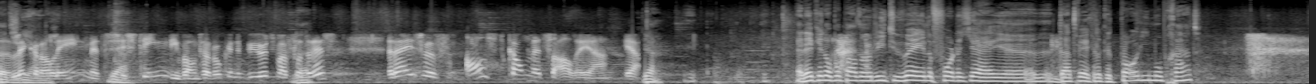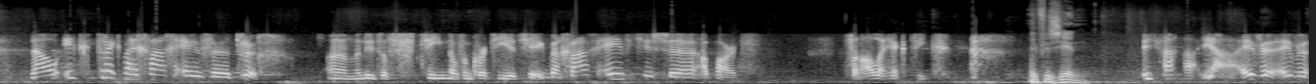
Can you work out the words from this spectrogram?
uh, lekker alleen met ja. Sistine. Die woont daar ook in de buurt. Maar voor ja. de rest reizen we als het kan met z'n allen, ja. ja. ja. En heb je nog bepaalde rituelen voordat jij uh, daadwerkelijk het podium op gaat? Nou, ik trek mij graag even terug. Een minuut of tien of een kwartiertje. Ik ben graag eventjes apart. Van alle hectiek. Even zen. Ja, ja even, even,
